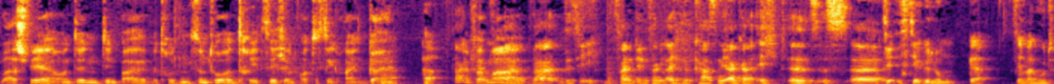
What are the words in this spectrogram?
war es schwer und dann den Ball bedrücken zum Tor, dreht sich und haut das Ding rein. Geil. Ja. Einfach mal. War, war, ich fand den Vergleich mit Carsten Janka echt, äh, es ist, äh, Der ist dir gelungen. ja, der war gut.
